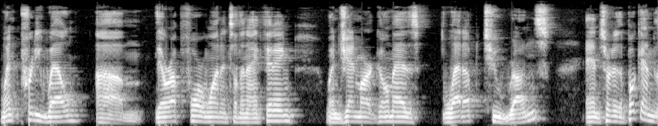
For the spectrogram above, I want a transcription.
went pretty well. Um, they were up 4 1 until the ninth inning when Jeanmar Gomez led up two runs. And sort of the bookend,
